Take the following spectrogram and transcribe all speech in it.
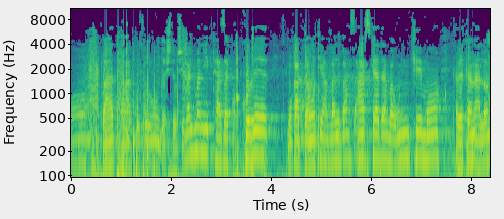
ما باید تمرکز رو اون داشته باشه ولی من یک تذکر مقدماتی اول بحث عرض کردم و اون این که ما طبیعتا الان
